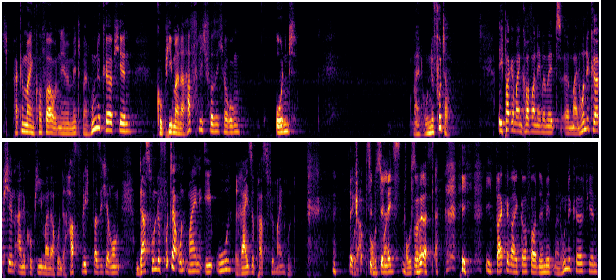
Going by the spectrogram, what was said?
Ich packe meinen Koffer und nehme mit mein Hundekörbchen, Kopie meiner Haftpflichtversicherung und mein Hundefutter. Ich packe meinen Koffer, nehme mit äh, mein Hundekörbchen, eine Kopie meiner Hundehaftpflichtversicherung, das Hundefutter und meinen EU-Reisepass für meinen Hund. Der kommt sie mit den längsten Wörtern. Ich, ich packe meinen Koffer und nehme mit mein Hundekörbchen,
